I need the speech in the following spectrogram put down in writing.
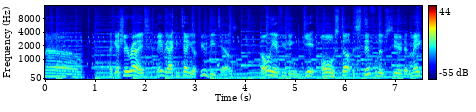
No. I guess you're right. Maybe I can tell you a few details. But only if you can get old stuff, the stiff lips here to make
